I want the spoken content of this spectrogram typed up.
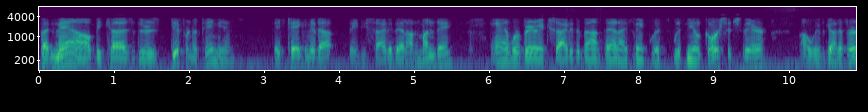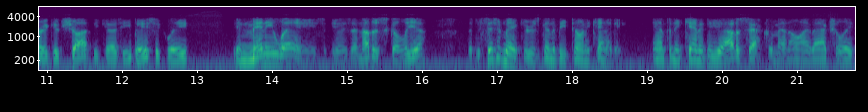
But now, because there's different opinions, they've taken it up. They decided that on Monday, and we're very excited about that. I think with with Neil Gorsuch there, uh, we've got a very good shot because he basically, in many ways, is another Scalia. The decision maker is going to be Tony Kennedy, Anthony Kennedy out of Sacramento. I've actually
